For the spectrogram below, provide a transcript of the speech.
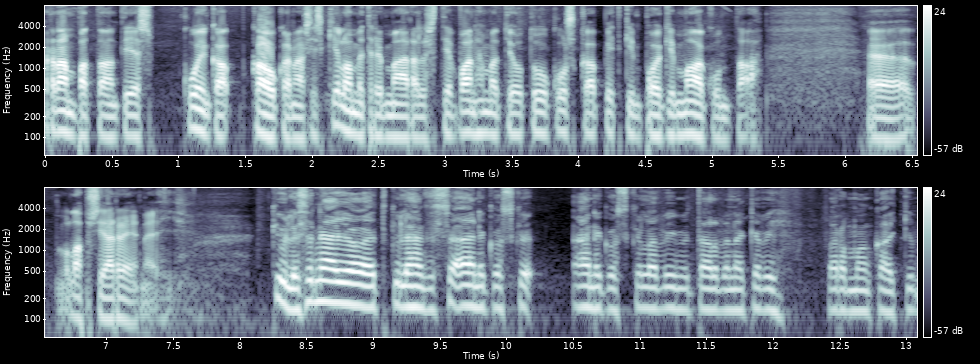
rampataan ties kuinka kaukana, siis kilometrimäärällisesti, ja vanhemmat joutuu kuskaa pitkin poikin maakuntaa ö, lapsia reeneihin. Kyllä se näin on, että kyllähän tässä Äänekoske, Äänekoskella viime talvena kävi varmaan kaikki,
